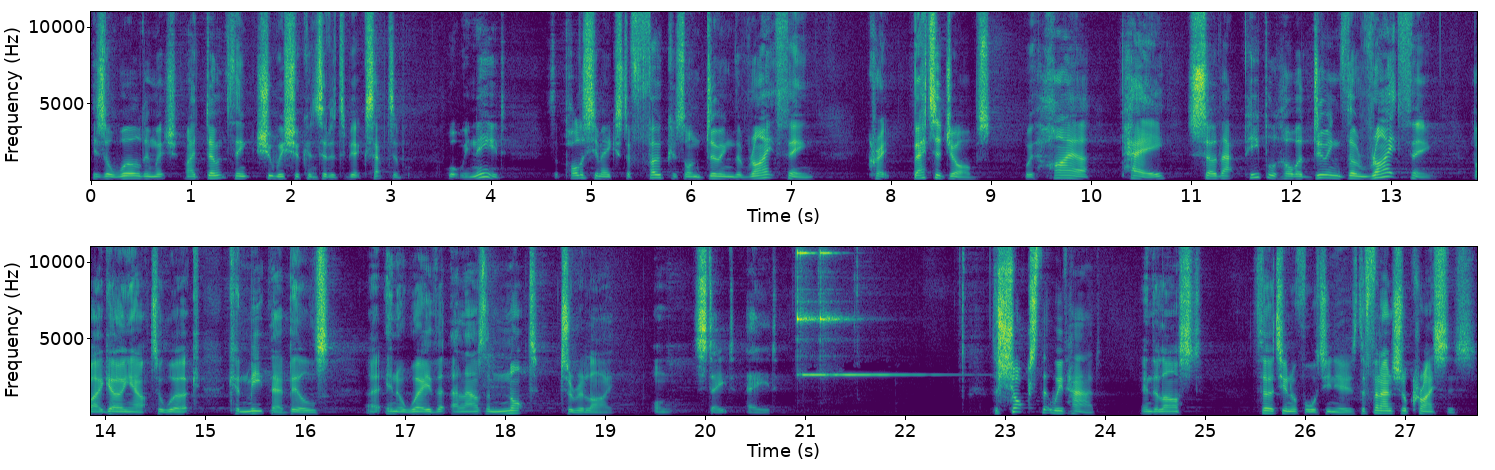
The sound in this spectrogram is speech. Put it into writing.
is a world in which I don't think we should consider to be acceptable. What we need the policymakers to focus on doing the right thing, create better jobs, with higher pay so that people who are doing the right thing by going out to work can meet their bills uh, in a way that allows them not to rely on state aid. The shocks that we've had in the last 13 or 14 years, the financial crisis,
